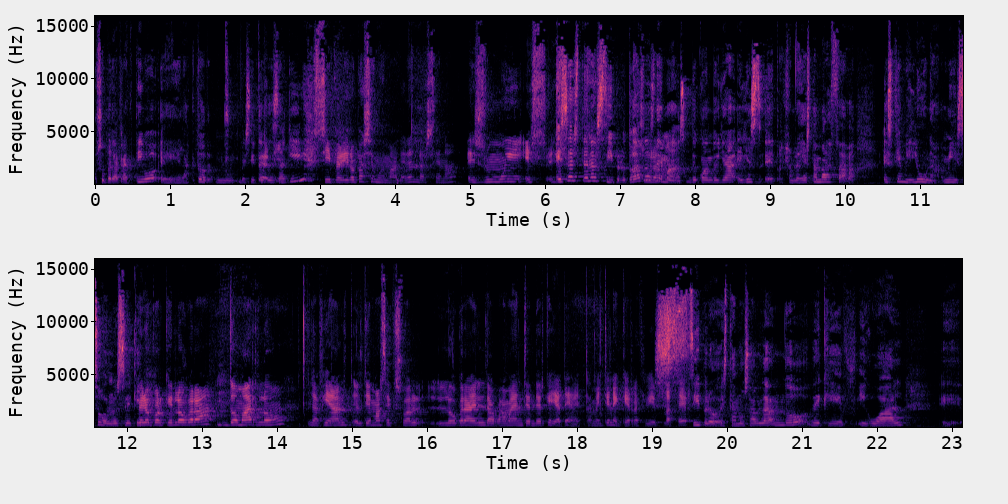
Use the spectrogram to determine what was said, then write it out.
súper atractivo, eh, el actor, mm, besitos Pero- desde aquí. Sí, pero yo lo pasé muy mal ¿eh? en la escena. Es muy. Es, es- Esa escena sí, pero todas las Dura. demás, de cuando ya ella, es, eh, por ejemplo, ella está embarazada, es que mi luna, mi sol, no sé qué. Pero porque logra domarlo y al final el tema sexual logra él de alguna manera entender que ella tiene- también tiene que recibir placer. Sí, pero estamos hablando de que igual. Eh,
